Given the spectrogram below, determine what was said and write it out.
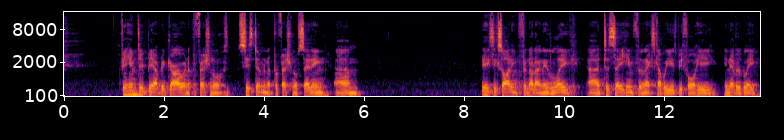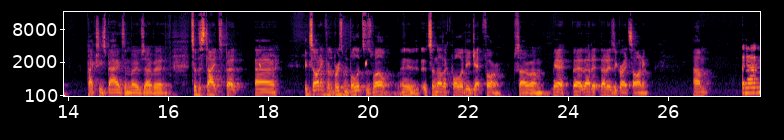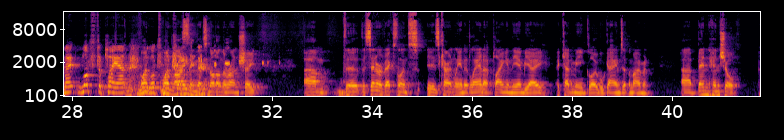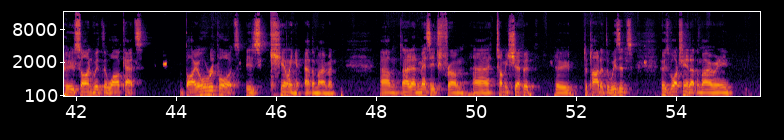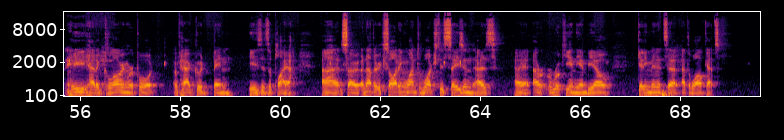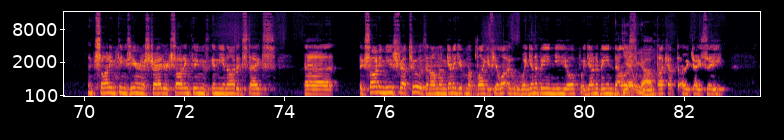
for him to be able to grow in a professional system and a professional setting um, is exciting for not only the league uh, to see him for the next couple of years before he inevitably packs his bags and moves over to the states, but. Uh, exciting for the Brisbane Bullets as well. It's another quality get for him. So um, yeah, that, that that is a great signing. Um, uh, mate, lots to play out. One, lots one more last trade. thing that's not on the run sheet. Um, the the Center of Excellence is currently in Atlanta playing in the NBA Academy Global Games at the moment. Uh, ben Henshall, who signed with the Wildcats, by all reports, is killing it at the moment. Um, I had a message from uh, Tommy Sheppard, who departed the Wizards, who's watching it at the moment. He, he had a glowing report of how good Ben is as a player. Uh, so another exciting one to watch this season as a, a rookie in the NBL getting minutes at, at the Wildcats. Exciting things here in Australia, exciting things in the United States. Uh, exciting news for our tours, and I'm, I'm going to give them a plug. If you like, we're going to be in New York, we're going to be in Dallas. Yeah, we are. We'll duck up to OKC.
